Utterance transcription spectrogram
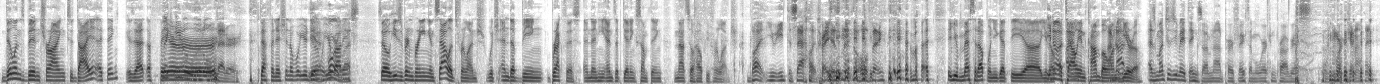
Dylan's been trying to diet, I think. Is that a like fair eat a little better. definition of what you're doing Yeah, with your more or body? less. So he's been bringing in salads for lunch, which end up being breakfast, and then he ends up getting something not so healthy for lunch. But you eat the salad, right? Isn't that the whole thing? but you mess it up when you get the uh, you, know, know, Italian I'm- combo I'm on not- the hero. As much as you may think so, I'm not perfect. I'm a work in progress. I'm working on it.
